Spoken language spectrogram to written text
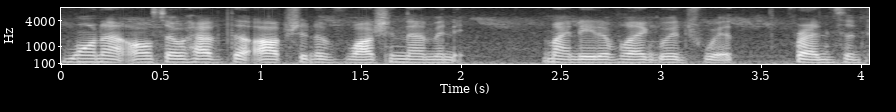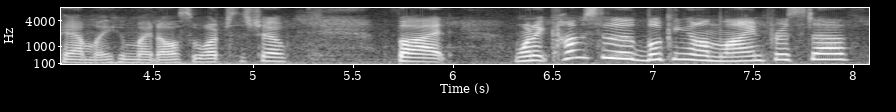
want to also have the option of watching them in my native language with friends and family who might also watch the show. But when it comes to looking online for stuff,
